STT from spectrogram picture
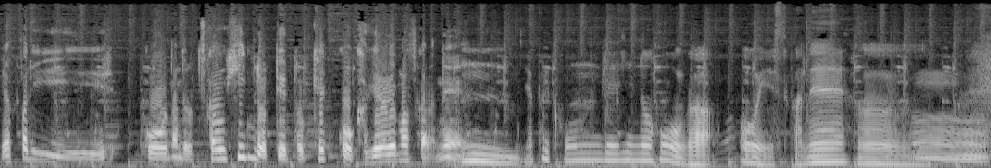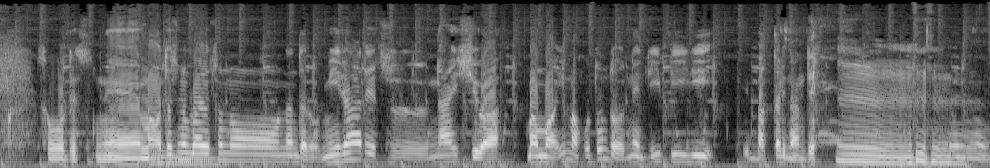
やっぱり、こう、なんだろう、使う頻度っていうと結構限られますからうね。ん。やっぱりコンデジの方が多いですかね。うん。うん、そうですね。まあ私の場合、その、なんだろう、ミラーレスないしは、まあまあ今ほとんどね、DPD ばっかりなんで、うん。うん、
